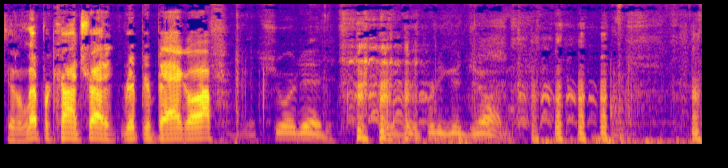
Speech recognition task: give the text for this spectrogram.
Did a leprechaun try to rip your bag off? It sure did. it did a pretty good job.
